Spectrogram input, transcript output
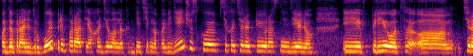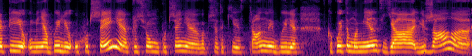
подобрали другой препарат. Я ходила на когнитивно-поведенческую психотерапию раз в неделю, и в период э, терапии у меня были ухудшения, причем ухудшения вообще такие странные были. В какой-то момент я лежала,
